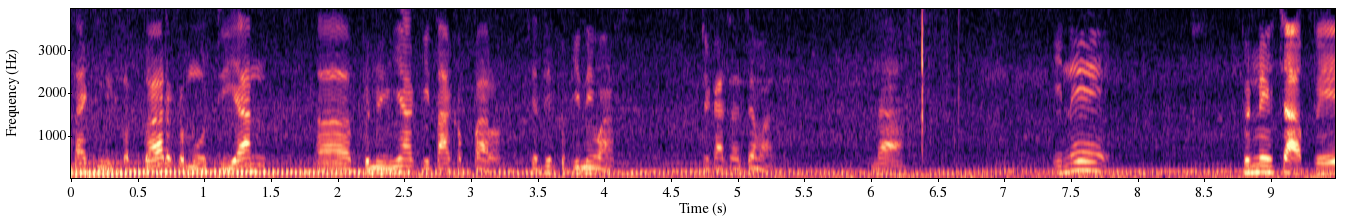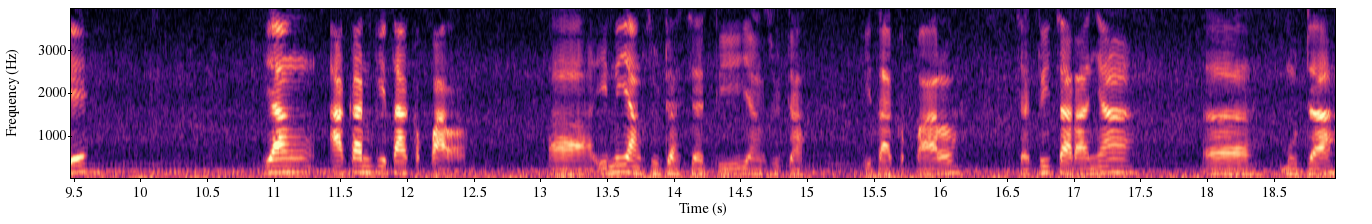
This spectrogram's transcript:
teknik sebar kemudian eh, benihnya kita kepal jadi begini mas. Dekat saja mas. Nah ini benih cabai yang akan kita kepal. Eh, ini yang sudah jadi, yang sudah kita kepal. Jadi caranya eh, mudah.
